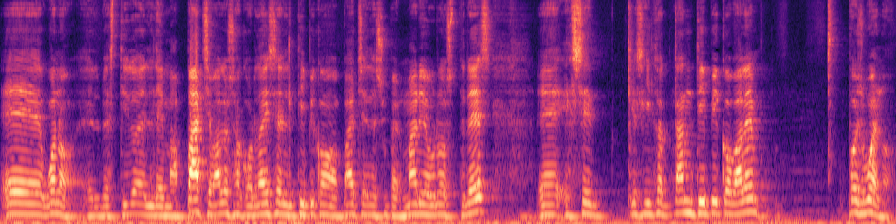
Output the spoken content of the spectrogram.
eh, bueno, el vestido, el de mapache, ¿vale? ¿Os acordáis el típico mapache de Super Mario Bros. 3? Eh, ese que se hizo tan típico, ¿vale? Pues bueno,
